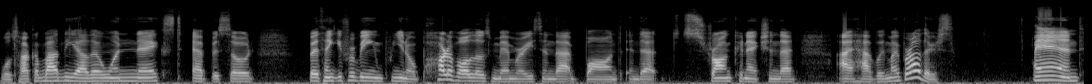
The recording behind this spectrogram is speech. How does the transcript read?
We'll talk about the other one next episode. But thank you for being, you know, part of all those memories and that bond and that strong connection that I have with my brothers. And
